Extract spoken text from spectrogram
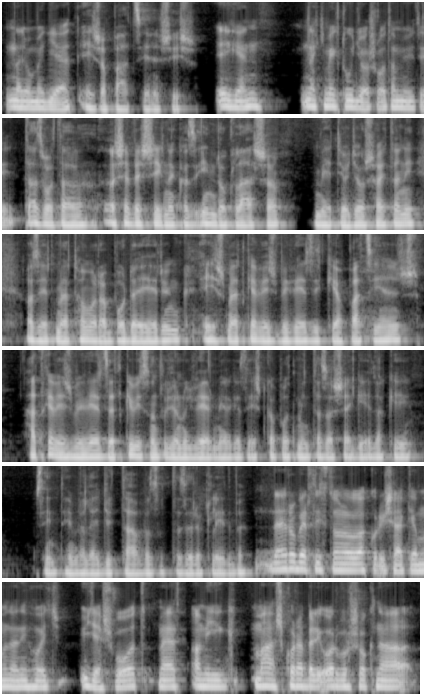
nagyon megijedt. És a páciens is. Igen, neki még túl gyors volt a műtét. Az volt a, a sebességnek az indoklása, miért jó gyorshajtani, azért, mert hamarabb odaérünk, és mert kevésbé vérzik ki a paciens. Hát kevésbé vérzett ki, viszont ugyanúgy vérmérgezést kapott, mint az a segéd, aki szintén vele együtt távozott az örök létbe. De Robert Listonról akkor is el kell mondani, hogy ügyes volt, mert amíg más korabeli orvosoknál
